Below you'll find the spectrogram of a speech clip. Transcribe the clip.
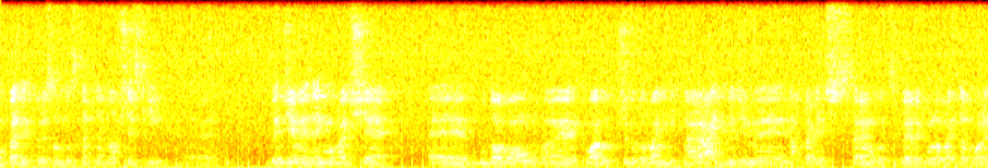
mopedy, które są dostępne dla wszystkich. E, Będziemy zajmować się e, budową e, kładów, przygotowaniem ich na rajd, będziemy naprawiać stare motocykle, regulować zawory.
